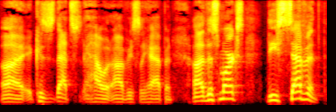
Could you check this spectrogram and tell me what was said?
because that's how it obviously happened. Uh, this marks the seventh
